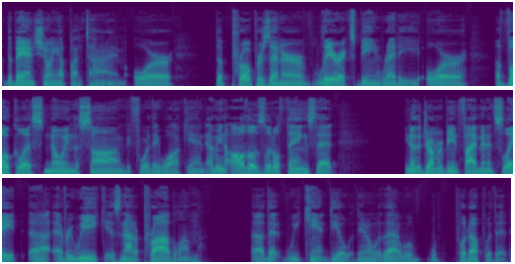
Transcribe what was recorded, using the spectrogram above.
the band showing up on time, or the ProPresenter lyrics being ready, or a vocalist knowing the song before they walk in. I mean, all those little things that you know, the drummer being five minutes late uh, every week is not a problem uh, that we can't deal with. You know, that we'll we'll put up with it.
